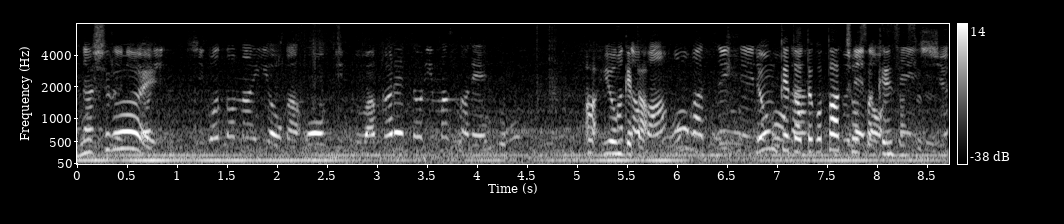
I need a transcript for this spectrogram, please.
面白い。仕事内容が大きく分かれておりますのであ4また桁番号がついている方が4桁ってことは調査検査する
